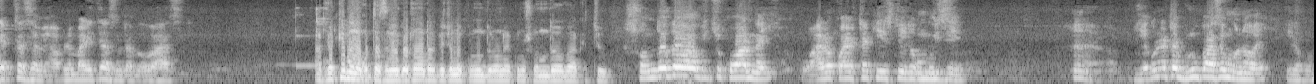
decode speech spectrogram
দেখতেছে আমি। আপনি বাড়িতে আছেন তবে ও আছে। আপনি কি মনে করতেছেন? এই ঘটনাটার পিছনে কোনো ধরনের কোনো সন্দেহ বা কিছু? সন্দেহ তো কিছু করার নাই। আরও কয়েকটা কেস তো এরকম হয়েছে হ্যাঁ যে কোনো একটা গ্রুপ আছে মনে হয় এরকম।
